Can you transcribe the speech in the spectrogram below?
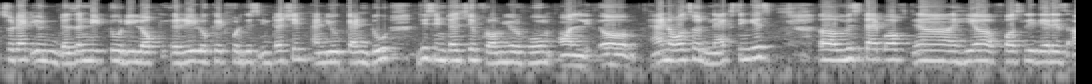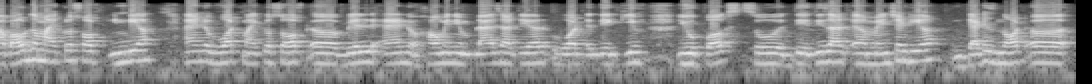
so that you doesn't need to relocate relocate for this internship. And you can do this internship from your home only. Uh, and also next thing is uh, which type of uh, here firstly there is about the microsoft india and what microsoft uh, build and how many employees are there what they give you perks. So these are uh, mentioned here. That is not uh,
